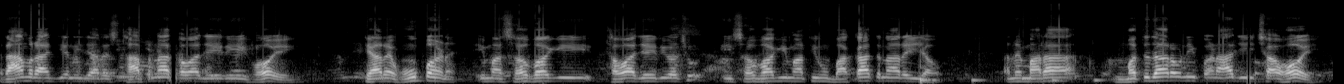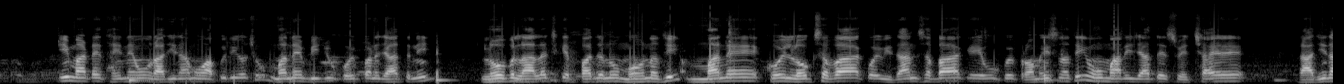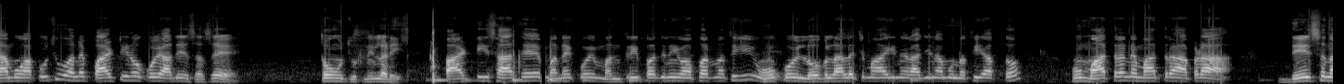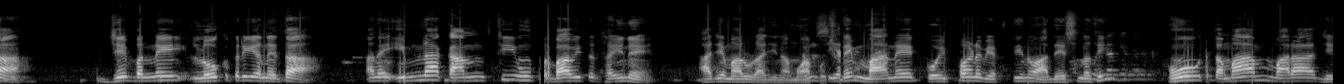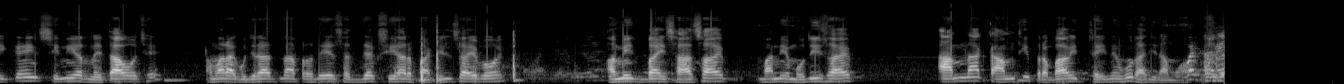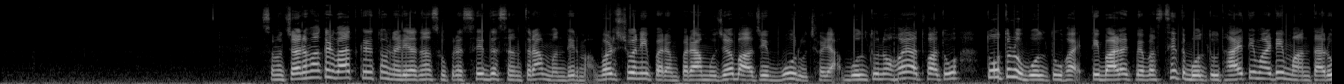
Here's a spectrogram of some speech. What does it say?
રામ રાજ્યની જ્યારે સ્થાપના થવા જઈ રહી હોય, ત્યારે હું પણ એમાં સહભાગી થવા જઈ રહ્યો છું. એ સહભાગીમાંથી હું બાકાત ના રહી જાઉં. અને મારા મતદારોની પણ આ જ ઈચ્છા હોય, એ માટે થઈને હું રાજીનામું આપી રહ્યો છું. મને બીજું કોઈ પણ જાતની લોભ લાલચ કે પદનો મોહ નથી. મને કોઈ લોકસભા, કોઈ વિધાનસભા કે એવું કોઈ પ્રોમિસ નથી. હું મારી જાતે સ્વેચ્છાએ રાજીનામું આપું છું અને પાર્ટીનો કોઈ આદેશ હશે તો હું ચૂંટણી લડીશ. પાર્ટી સાથે મને કોઈ મંત્રી પદની ઓફર નથી. હું કોઈ લોભ લાલચમાં આવીને રાજીનામું નથી આપતો. હું માત્ર ને માત્ર આપણા દેશના જે બંને લોકપ્રિય નેતા અને એમના કામથી હું પ્રભાવિત થઈને આજે મારું રાજીનામું આપું છું. નહીં માને કોઈ પણ વ્યક્તિનો આદેશ નથી. હું તમામ મારા જે કંઈ સિનિયર નેતાઓ છે અમારા ગુજરાતના પ્રદેશ અધ્યક્ષ સી આર પાટીલ સાહેબ હોય અમિતભાઈ શાહ સાહેબ માન્ય મોદી સાહેબ આમના કામથી પ્રભાવિત થઈને હું રાજીનામું આપું સમાચારમાં આગળ વાત કરીએ તો નડિયાદના સુપ્રસિદ્ધ સંતરામ મંદિરમાં વર્ષોની પરંપરા મુજબ આજે બોર ઉછળ્યા. બોલતું ન હોય અથવા તો તોતડું બોલતું હોય. તે બાળક વ્યવસ્થિત બોલતું થાય તે માટે માનતા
